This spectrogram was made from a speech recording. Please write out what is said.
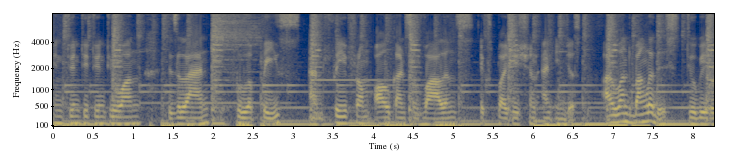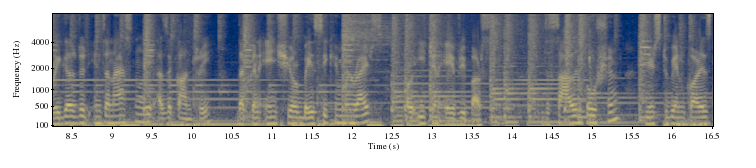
in 2021 is a land full of peace and free from all kinds of violence, exploitation and injustice. I want Bangladesh to be regarded internationally as a country that can ensure basic human rights for each and every person. The silent portion needs to be encouraged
